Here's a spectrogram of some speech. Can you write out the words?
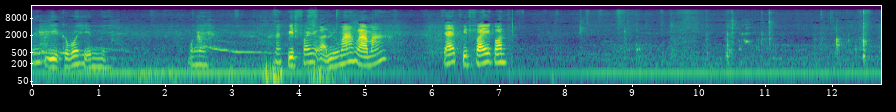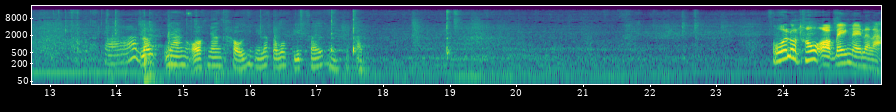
นี่อีกก็ว่าเห็นนี่บังไงปิดไฟอ่านอยู่มากล่ะมะย้ายปิดไฟก่อนแล้วยางออกยางเข่าที่นี่แล้วก็ว่าปิดไฟเหมือนกันโอ้รถเขาออกได้ยังไงล่ะล่ะ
